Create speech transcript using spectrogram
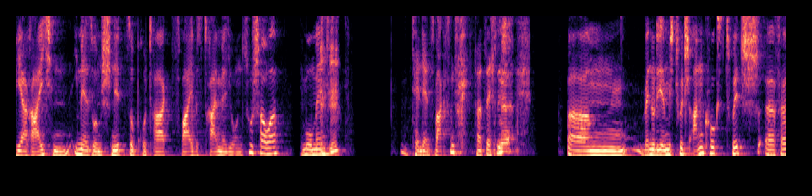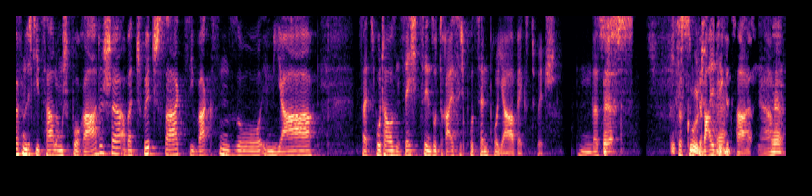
wir erreichen immer so im Schnitt so pro Tag zwei bis drei Millionen Zuschauer im Moment. Mhm. Tendenz wachsend tatsächlich. Ja. Ähm, wenn du dir nämlich Twitch anguckst, Twitch äh, veröffentlicht die Zahlung sporadischer, aber Twitch sagt, sie wachsen so im Jahr seit 2016 so 30 Prozent pro Jahr wächst Twitch. Das ja, ist, das, das sind gewaltige ja. Zahlen. Ja. ja.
